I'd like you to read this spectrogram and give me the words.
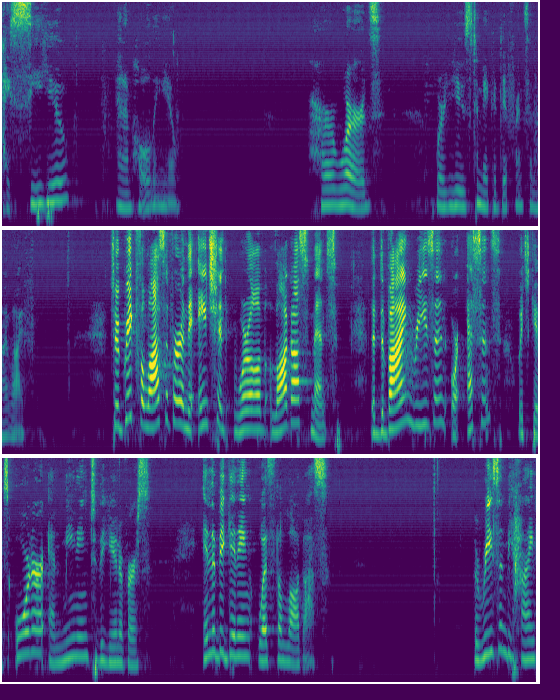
I see you, and I'm holding you. Her words were used to make a difference in my life. To a Greek philosopher in the ancient world, logos meant the divine reason or essence which gives order and meaning to the universe. In the beginning was the logos, the reason behind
